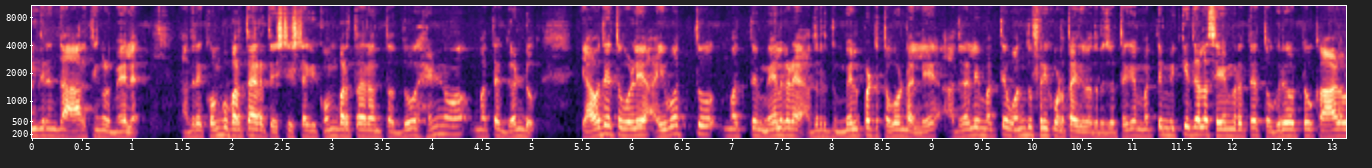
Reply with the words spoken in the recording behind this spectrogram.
ಐದರಿಂದ ಆರು ತಿಂಗಳ ಮೇಲೆ. ಅಂದರೆ ಕೊಂಬು ಬರ್ತಾ ಇರುತ್ತೆ, ಇಷ್ಟಿಷ್ಟಾಗಿ ಕೊಂಬು ಬರ್ತಾ ಇರೋಂಥದ್ದು ಹೆಣ್ಣು ಮತ್ತು ಗಂಡು. ಯಾವುದೇ ತೊಗೊಳ್ಳಿ, ಐವತ್ತು ಮತ್ತು ಮೇಲ್ಗಡೆ ಅದ್ರದ್ದು ಮೇಲ್ಪಟ್ಟು ತೊಗೊಂಡಲ್ಲಿ ಅದರಲ್ಲಿ ಮತ್ತೆ ಒಂದು ಫ್ರೀ ಕೊಡ್ತಾ ಇದೀವಿ ಅದ್ರ ಜೊತೆಗೆ. ಮತ್ತು ಮಿಕ್ಕಿದೆಲ್ಲ ಸೇಮ್ ಇರುತ್ತೆ, ತೊಗರಿ ಒಟ್ಟು, ಕಾಳು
